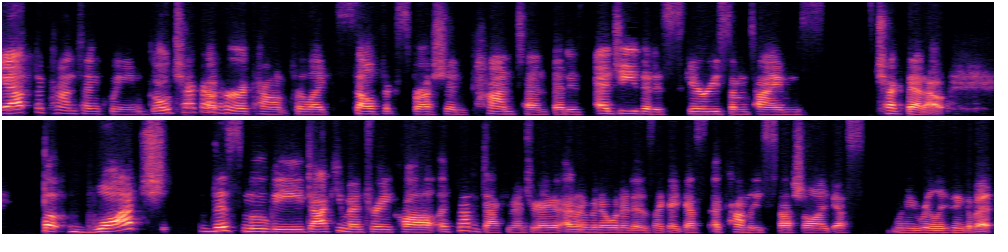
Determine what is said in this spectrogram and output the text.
at the content queen go check out her account for like self-expression content that is edgy that is scary sometimes. Check that out. But watch this movie documentary called it's not a documentary I don't even know what it is like i guess a comedy special i guess when you really think of it.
